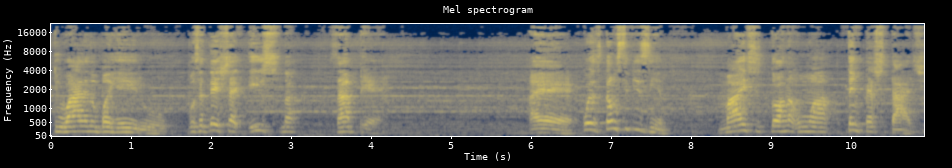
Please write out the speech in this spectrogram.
toalha no banheiro. Você deixa isso na. Sabe? É. Coisas tão simplesinhas. Mas se torna uma tempestade.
